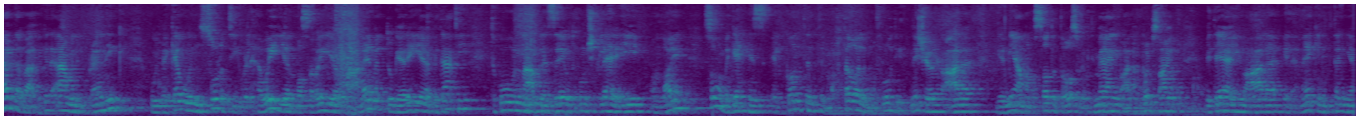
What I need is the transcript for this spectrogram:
هبدأ بعد كده أعمل ال branding وبكون صورتي والهوية البصرية والعلامة التجارية بتاعتي تكون عاملة إزاي وتكون شكلها إيه اونلاين ثم بجهز ال content المحتوى اللي المفروض يتنشر على جميع منصات التواصل الاجتماعي وعلى ال website بتاعي وعلى الأماكن التانية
